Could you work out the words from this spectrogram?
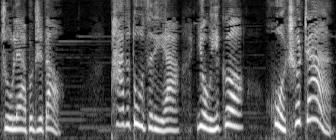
茱莉亚不知道，她的肚子里呀有一个火车站。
